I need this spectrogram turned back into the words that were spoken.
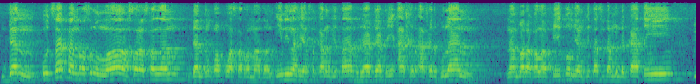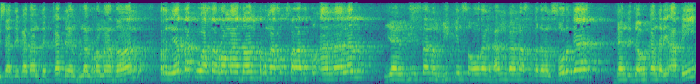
dan ucapan Rasulullah SAW dan engkau puasa Ramadan. Inilah yang sekarang kita berada di akhir-akhir bulan. Nah, barakallahu fikum yang kita sudah mendekati bisa dikatakan dekat dengan bulan Ramadan. Ternyata puasa Ramadan termasuk salah satu amalan yang bisa membuat seorang hamba masuk ke dalam surga dan dijauhkan dari api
